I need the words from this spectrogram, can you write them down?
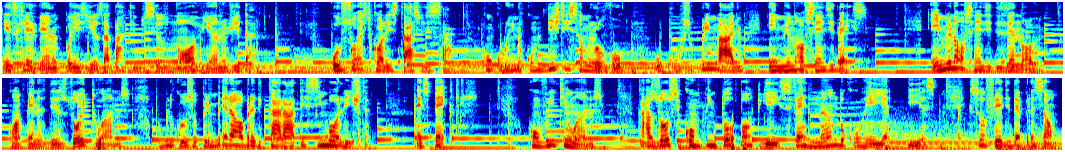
escrevendo poesias a partir dos seus nove anos de idade. Cursou a escola Estácio de Sá, concluindo com distinção e louvor o curso primário em 1910. Em 1919, com apenas 18 anos, publicou sua primeira obra de caráter simbolista, Espectros. Com 21 anos, casou-se com o pintor português Fernando Correia Dias, que sofria de depressão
